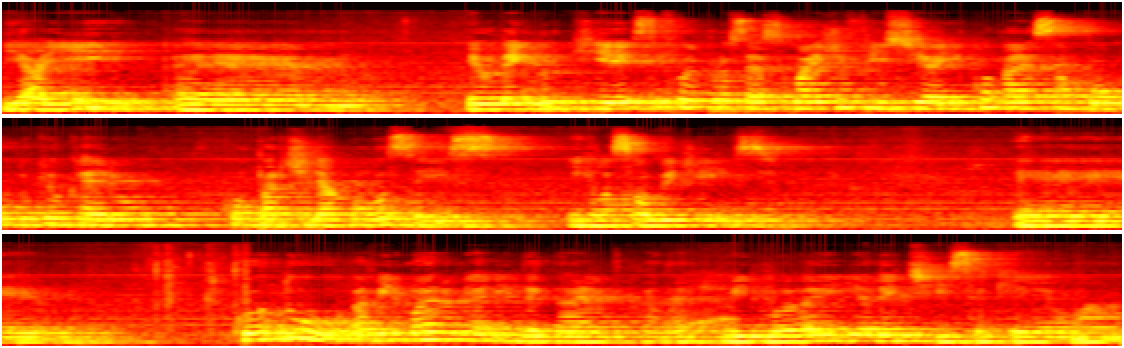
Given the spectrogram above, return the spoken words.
E aí, é, eu lembro que esse foi o processo mais difícil. E aí começa um pouco do que eu quero compartilhar com vocês em relação à obediência. É, quando a minha irmã era minha líder na época, né? Minha irmã e a Letícia, que é uma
